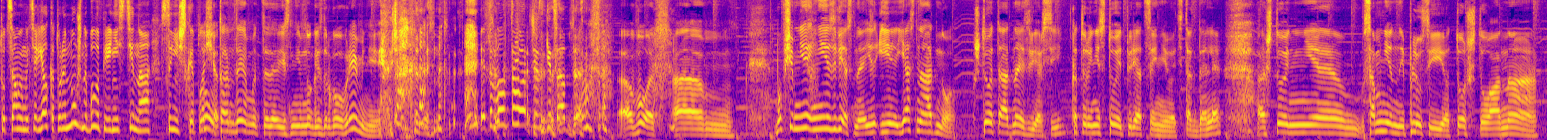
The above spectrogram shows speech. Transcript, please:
тот самый материал, который нужно было перенести на сценическое площадку. Ну, тандем это из, немного из другого времени. Это был творческий тандем. Вот. В общем, неизвестно. И ясно одно что это одна из версий, которую не стоит переоценивать и так далее, а что не сомненный плюс ее то, что она а,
